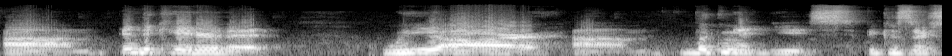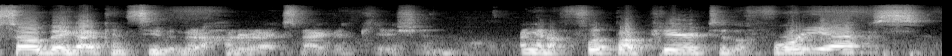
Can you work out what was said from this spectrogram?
um, indicator that we are um, looking at yeast because they're so big I can see them at 100x magnification. I'm going to flip up here to the 40x.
